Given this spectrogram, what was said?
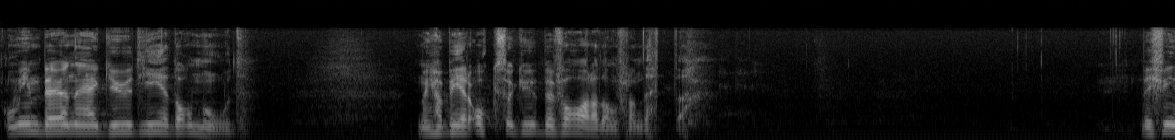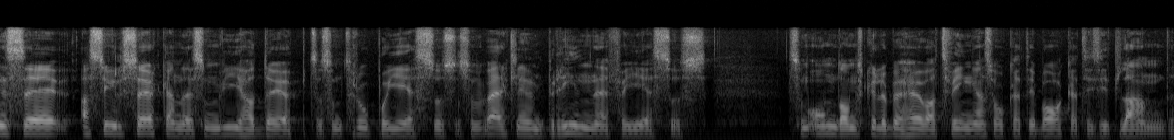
Och min bön är Gud ge dem mod. Men jag ber också Gud bevara dem från detta. Det finns eh, asylsökande som vi har döpt och som tror på Jesus och som verkligen brinner för Jesus. Som om de skulle behöva tvingas åka tillbaka till sitt land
